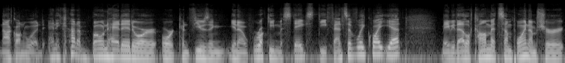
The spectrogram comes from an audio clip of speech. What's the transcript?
knock on wood, any kind of boneheaded or or confusing, you know, rookie mistakes defensively quite yet. Maybe that'll come at some point. I'm sure,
